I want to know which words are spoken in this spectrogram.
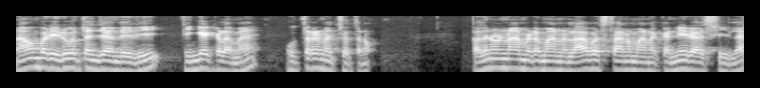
நவம்பர் இருபத்தஞ்சாம் தேதி திங்கட்கிழமை உத்தர நட்சத்திரம். பதினொன்றாம் இடமான லாபஸ்தானமான கன்னிராசியில்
